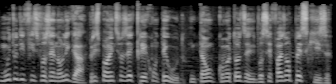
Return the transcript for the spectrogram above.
muito difícil você não ligar, principalmente se você cria conteúdo. Então, como eu tô dizendo, você faz uma pesquisa,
